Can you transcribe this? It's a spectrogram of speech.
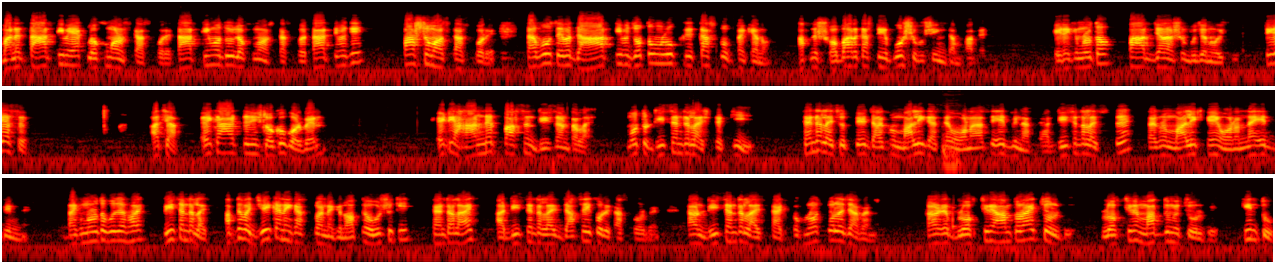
মানে তার টিমে এক লক্ষ মানুষ কাজ করে, তার টিমও দুই লক্ষ মানুষ কাজ করে, তার টিমে কি পাঁচশো মানুষ কাজ করে। তারপর এবার যার টিমে যত লোক কাজ করুক না কেন আপনি সবার কাছ থেকে বসে বসে ইনকাম পাবেন। এটা কি মূলত? পাঁচ জেনারেশন বোঝানো হয়েছে। ঠিক আছে? আচ্ছা এখানে আরেকটা জিনিস লক্ষ্য করবেন। এটি হান্ড্রেড পার্সেন্ট ডিসেন্ট্রালাইজ মতো ডিসেন্ট্রালাইজটা কি? সেন্ট্রালাইজ হচ্ছে যার কোনো মালিক আছে ওনার আছে এডমিন আছে। আর ডিসেন্ট্রালাইজ হচ্ছে তার কোনো মালিক নেই ওনার নাই এডমিন নেই। তাকে মূলত বোঝানো হয় ডিসেন্ট্রালাইজ আপনি ভাই যেখানে কাজ করেন না কেন, আপনি অবশ্যই কি সেন্ট্রালাইজ আর ডিসেন্ট্রালাইজ যাচাই করে কাজ করবেন। কারণ ডিসেন্ট্রালাইজ সাইট কখনো চলে যাবে না। কারণ এটা ব্লক চেনে আন্তরাই চলবে। ব্লক চেনের মাধ্যমে চলবে। কিন্তু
